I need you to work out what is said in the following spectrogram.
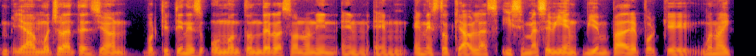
me llama mucho la atención porque tienes un montón de razón en, en, en, esto que hablas y se me hace bien, bien padre porque, bueno, hay,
